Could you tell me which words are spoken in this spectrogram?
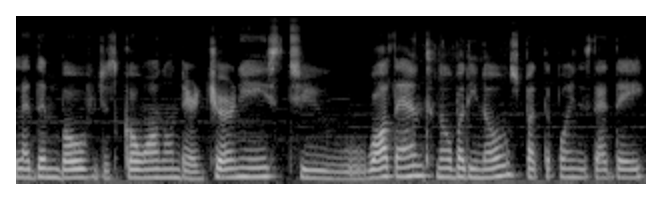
let them both just go on on their journeys to what end? Nobody knows but the point is that they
